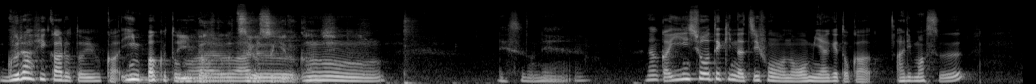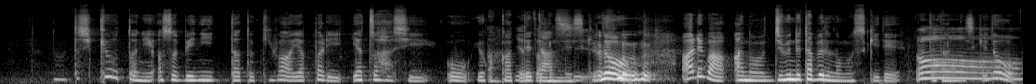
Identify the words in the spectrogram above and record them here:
グラフィカルというかインパクトのある強すぎる感じうん、ですよね。なんか印象的な地方のお土産とかあります？私京都に遊びに行った時はやっぱり八つ橋をよく買ってたんですけどあれはあの自分で食べるのも好きで買ってたんですけど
